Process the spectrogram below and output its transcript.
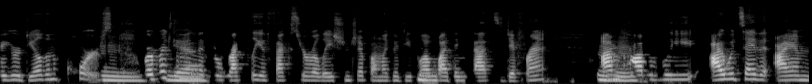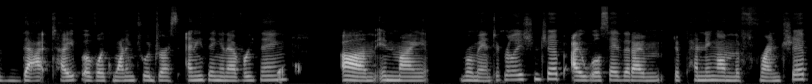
bigger deal then of course Mm, or if it's yeah. something that directly affects your relationship on like a deep level, I think that's different. I'm Mhm. probably I would say that I am that type of like wanting to address anything and everything um in my romantic relationship. I will say that I'm depending on the friendship,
